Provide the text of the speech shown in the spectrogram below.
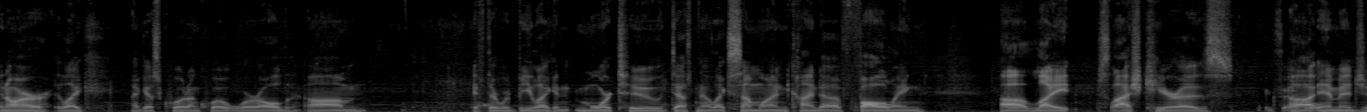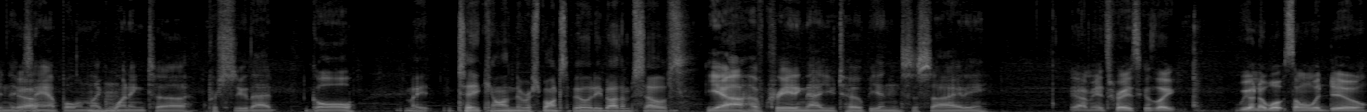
in our like I guess quote unquote world um if there would be like an more to Death Note like someone kind of following uh light slash Kira's uh, image and Yeah. example and like wanting to pursue that goal Might take on the responsibility by themselves. yeah of creating that utopian society Yeah, I mean it's crazy because like we don't know what someone would do.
